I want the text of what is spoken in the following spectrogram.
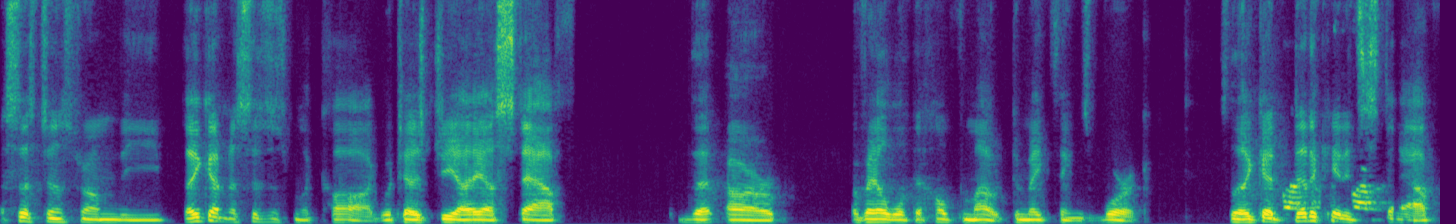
assistance from the, they got an assistance from the COG, which has GIS staff that are available to help them out to make things work. So they get dedicated staff,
